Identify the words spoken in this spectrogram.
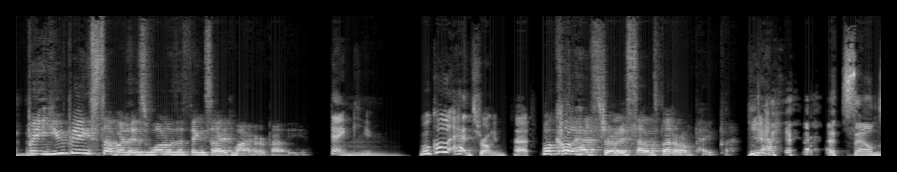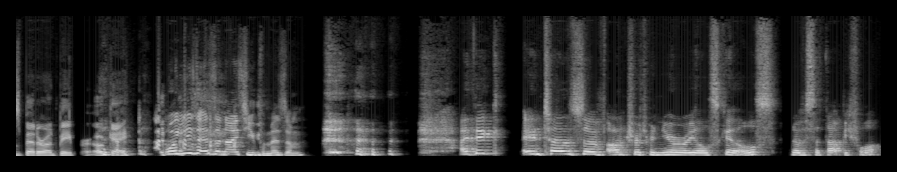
but you being stubborn is one of the things I admire about you. Thank you. Hmm. We'll call it headstrong instead. We'll call it headstrong. It sounds better on paper. Yeah. it sounds better on paper. Okay. we'll use it as a nice euphemism. I think in terms of entrepreneurial skills, never said that before.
